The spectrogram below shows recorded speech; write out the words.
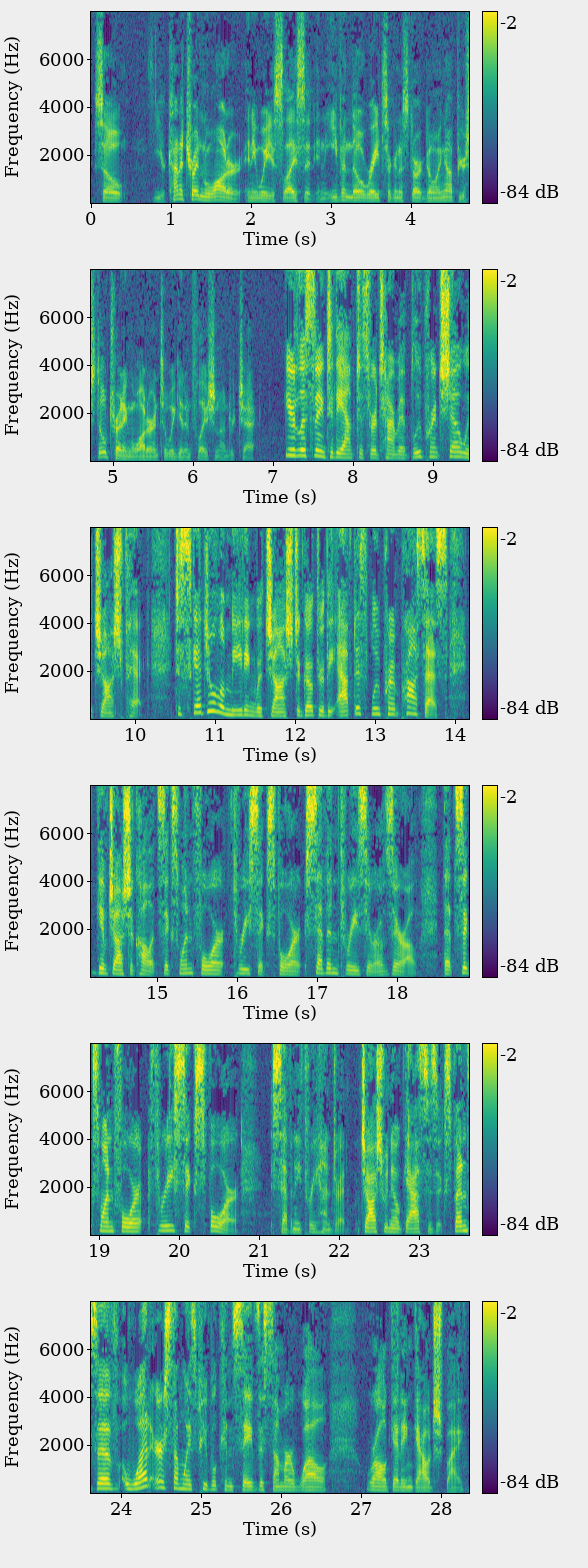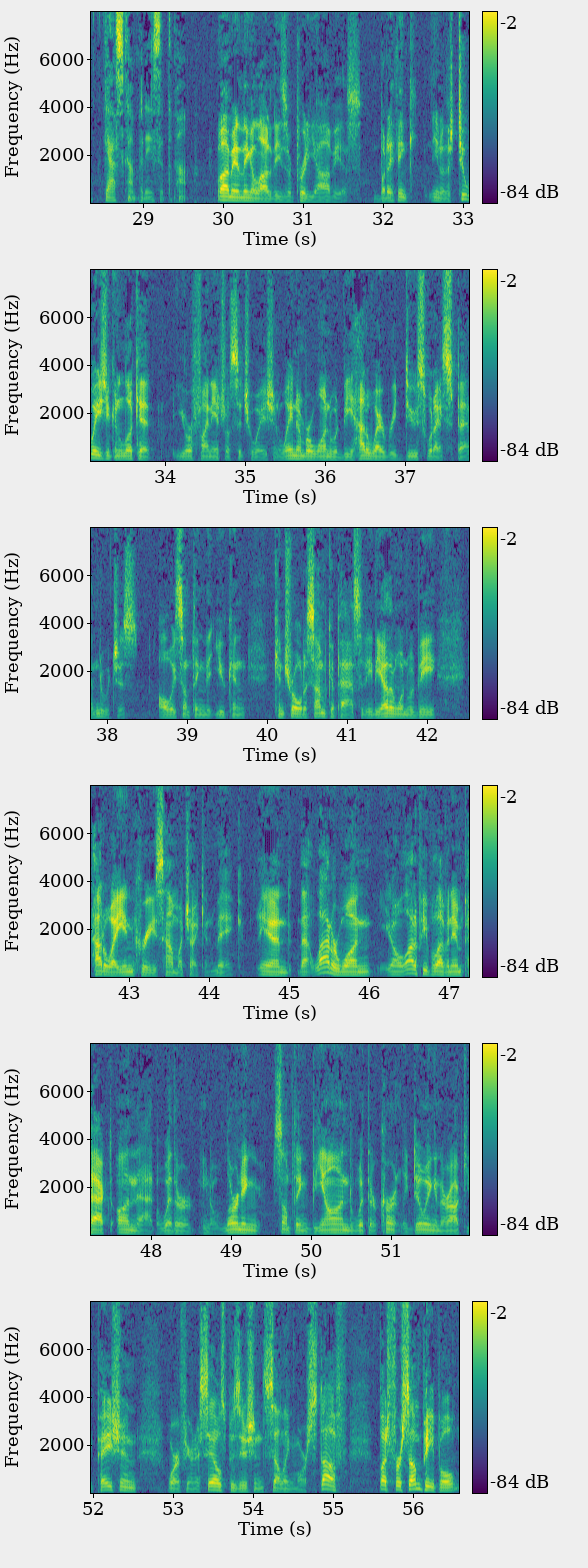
So you're kind of treading water any way you slice it. And even though rates are going to start going up, you're still treading water until we get inflation under check. You're listening to the Aptus Retirement Blueprint Show with Josh Pick. To schedule a meeting with Josh to go through the Aptus Blueprint process, give Josh a call at 614 364 7300. That's 614 364 7300. Josh, we know gas is expensive. What are some ways people can save this summer while we're all getting gouged by gas companies at the pump? Well, I mean, I think a lot of these are pretty obvious, but I think, you know, there's two ways you can look at your financial situation. Way number one would be how do I reduce what I spend, which is always something that you can control to some capacity. The other one would be how do I increase how much I can make? And that latter one, you know, a lot of people have an impact on that, whether, you know, learning something beyond what they're currently doing in their occupation, or if you're in a sales position, selling more stuff. But for some people,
